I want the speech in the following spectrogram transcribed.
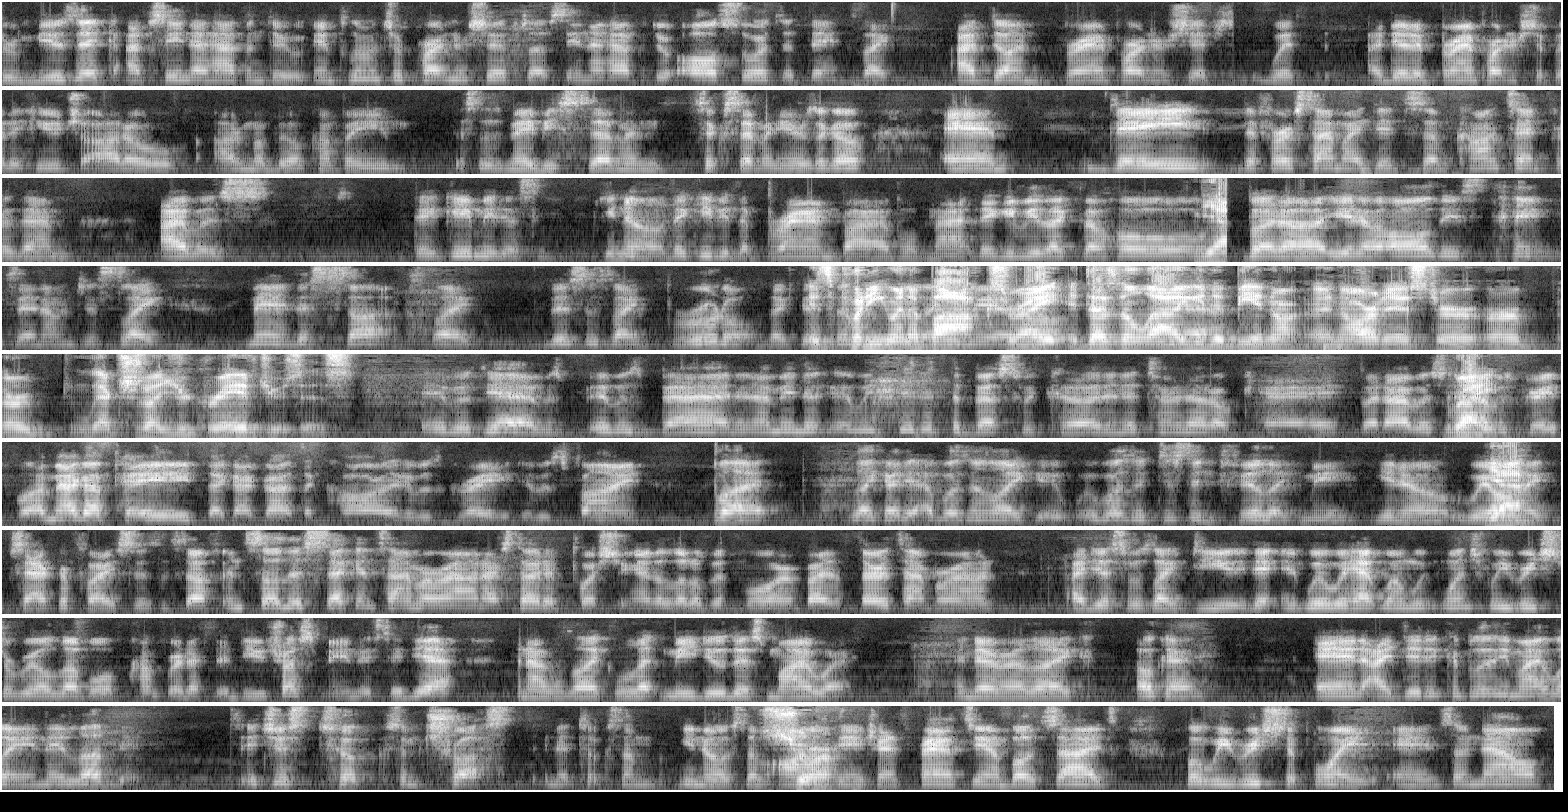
through music. I've seen that happen through influencer partnerships. I've seen that happen through all sorts of things. Like I've done brand partnerships with. I did a brand partnership with a huge auto automobile company. This is maybe seven, six, seven years ago, and they the first time I did some content for them, I was. They gave me this you know, they give you the brand Bible, Matt. They give you like the whole, yeah. but uh, you know, all these things, and I'm just like, man, this sucks. Like, this is like brutal. Like it's putting you in a box, right? It doesn't allow yeah. you to be an, an artist or, or, or exercise your creative juices. It was yeah, it was it was bad, and I mean it, we did it the best we could, and it turned out okay. But I was right. I was grateful. I mean, I got paid, like I got the car, like it was great, it was fine. But like I, I wasn't like it, it wasn't just didn't feel like me, you know. We yeah. all make sacrifices and stuff, and so the second time around, I started pushing it a little bit more. And by the third time around, I just was like, "Do you?" When we had when we once we reached a real level of comfort, I said, "Do you trust me?" And they said, "Yeah." And I was like, "Let me do this my way," and they were like, "Okay," and I did it completely my way, and they loved it. It just took some trust and it took some, you know, some sure. honesty and transparency on both sides. But we reached a point, and so now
